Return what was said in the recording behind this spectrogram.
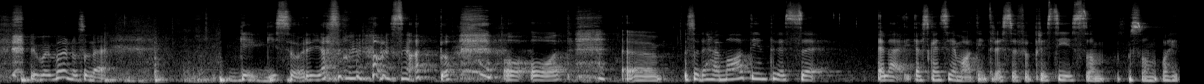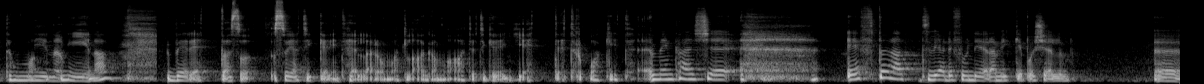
Det var ju bara någon sån där geggig sörja som de satt och, och åt. Eh, Så det här matintresse eller jag ska inte säga matintresse för precis som, som vad heter hon? Nina. Nina berättar så, så jag tycker inte heller om att laga mat. Jag tycker det är jättetråkigt. Men kanske efter att vi hade funderat mycket på själv eh,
